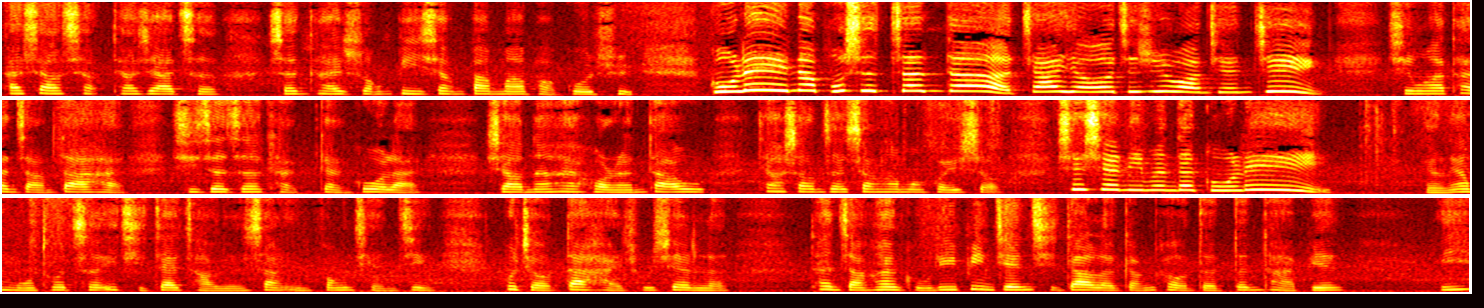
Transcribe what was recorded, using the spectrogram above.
他笑笑跳下车，伸开双臂向爸妈跑过去。古力，那不是真的，加油，继续往前进！青蛙探长大喊，骑着车赶赶过来。小男孩恍然大悟。跳上车，向他们挥手，谢谢你们的鼓励。两辆摩托车一起在草原上迎风前进。不久，大海出现了，探长和古力并肩骑到了港口的灯塔边。咦，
